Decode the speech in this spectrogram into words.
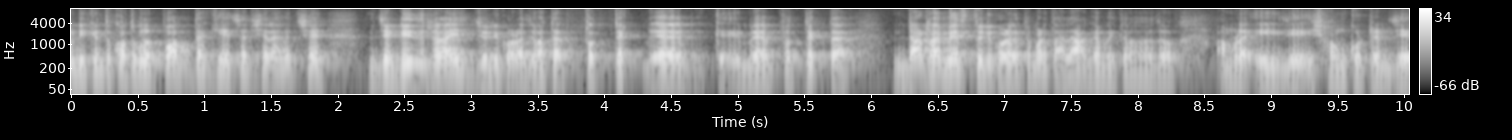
উনি কিন্তু কতগুলো পথ দেখিয়েছেন সেটা হচ্ছে যে ডিজিটালাইজ যদি করা যায়, অর্থাৎ প্রত্যেক প্রত্যেকটা ডাটাবেস তৈরি করা যেতে পারে, তাহলে আগামীতে হয়তো আমরা এই যে সংকটের যে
